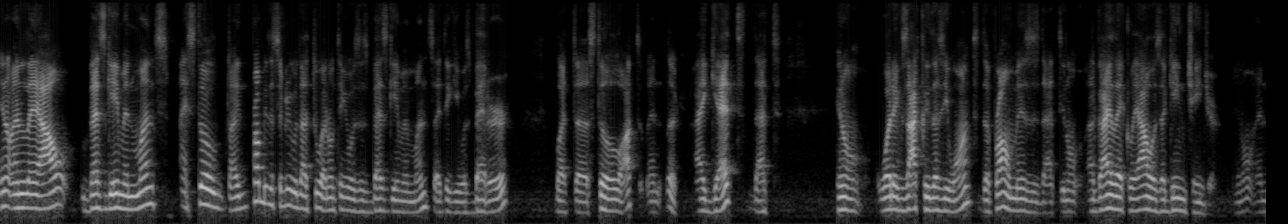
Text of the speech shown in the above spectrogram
you know, and Leao best game in months. I still, I probably disagree with that too. I don't think it was his best game in months. I think he was better, but uh, still a lot. And look, I get that. You know what exactly does he want? The problem is, is that you know a guy like Leao is a game changer. You know, and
